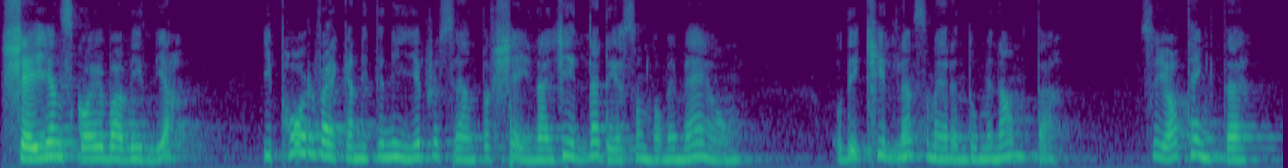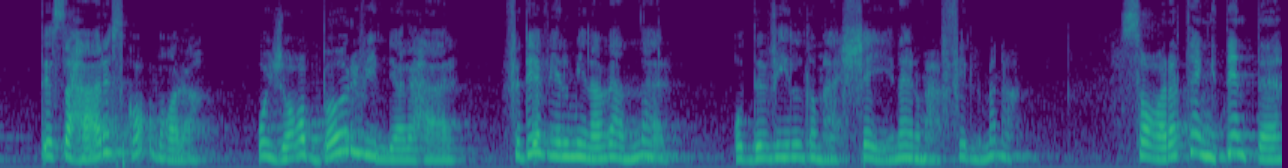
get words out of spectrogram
Tjejen ska ju bara vilja. I porr verkar 99 procent av tjejerna gilla det som de är med om. Och det är killen som är den dominanta. Så jag tänkte, det är så här det ska vara. Och jag bör vilja det här, för det vill mina vänner. Och det vill de här tjejerna i de här filmerna. Sara tänkte inte,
